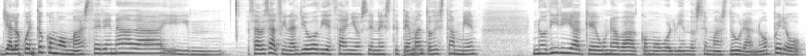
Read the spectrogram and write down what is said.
ya lo cuento como más serenada y, mm, sabes, al final llevo 10 años en este tema, entonces también no diría que una va como volviéndose más dura, ¿no? Pero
